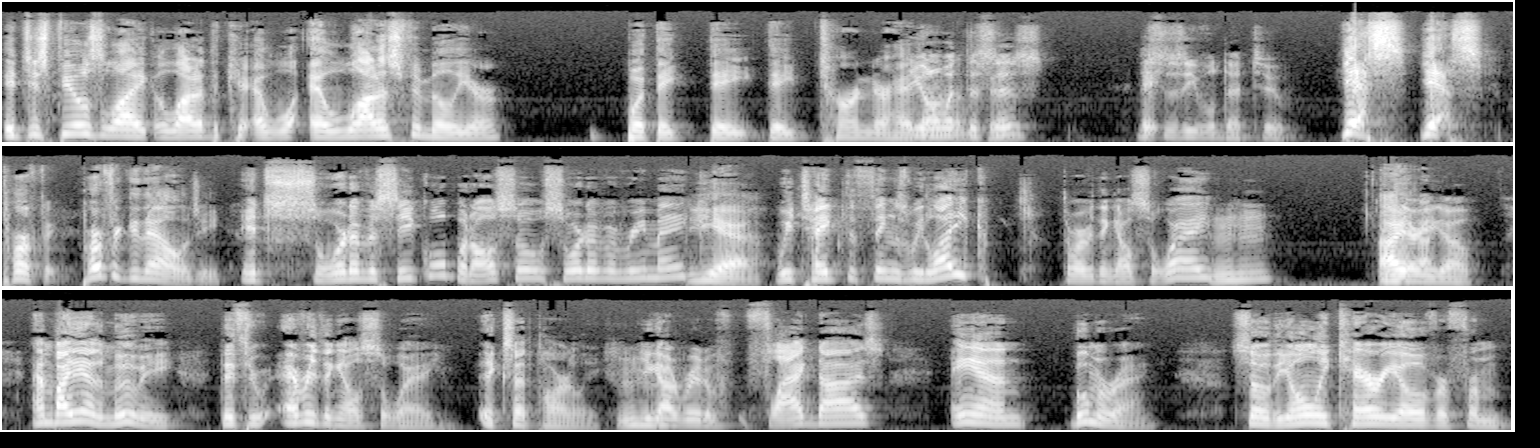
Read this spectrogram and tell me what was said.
it just feels like a lot of the a lot is familiar, but they they they turn their head. You know what this is? This is Evil Dead 2. Yes, yes, perfect, perfect analogy. It's sort of a sequel, but also sort of a remake. Yeah, We take the things we like, throw everything else away. mm-hmm. And I, there you go. And by the end of the movie, they threw everything else away except Harley. Mm-hmm. You got rid of Flag Dies and Boomerang. So the only carryover from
